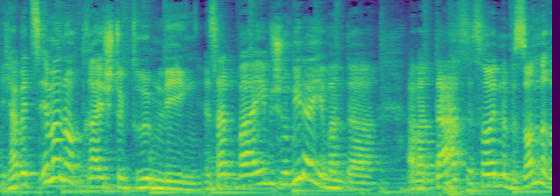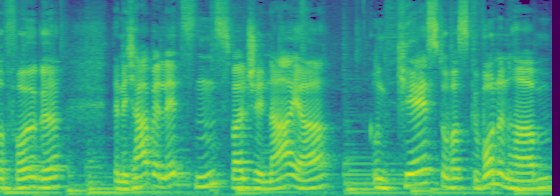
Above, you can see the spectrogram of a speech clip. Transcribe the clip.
Ich habe jetzt immer noch drei Stück drüben liegen. Es hat, war eben schon wieder jemand da. Aber das ist heute eine besondere Folge, denn ich habe letztens, weil Genaya und Kesto was gewonnen haben,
